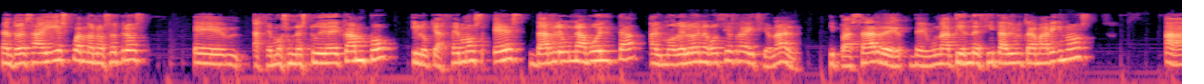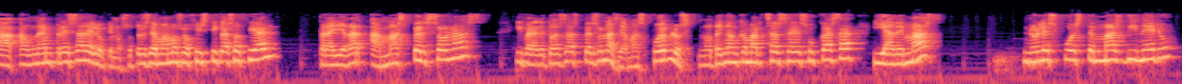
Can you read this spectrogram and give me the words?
Entonces ahí es cuando nosotros eh, hacemos un estudio de campo y lo que hacemos es darle una vuelta al modelo de negocio tradicional y pasar de, una tiendecita de ultramarinos a una empresa de lo que nosotros llamamos logística social para llegar a más personas y para que todas esas personas y a más pueblos no tengan que marcharse de su casa y además no les cueste más dinero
